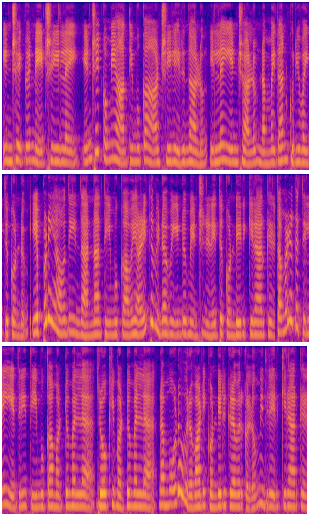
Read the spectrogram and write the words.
இன்றைக்கு நேற்று இல்லை. என்றைக்குமே அதிமுக ஆட்சியில் இருந்தாலும் இல்லை என்றாலும் நம்மை தான் குறிவைத்துக் கொண்டும். எப்படியாவது இந்த அண்ணா திமுகவை அழைத்து விட வேண்டும் என்று நினைத்து கொண்டிருக்கிறார்கள். தமிழகத்திலே எதிரி திமுக மட்டுமல்ல துரோகி மட்டுமல்ல நம்மோடு உறவாடி கொண்டிருக்கிறவர்களும் இதில் இருக்கிறார்கள்.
